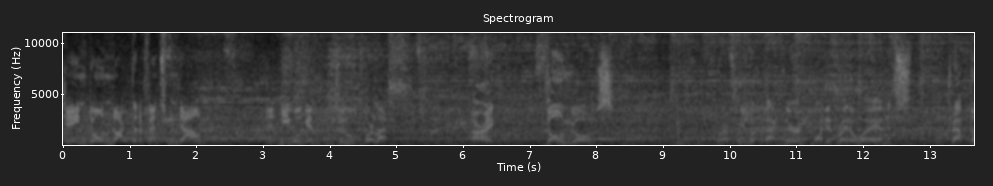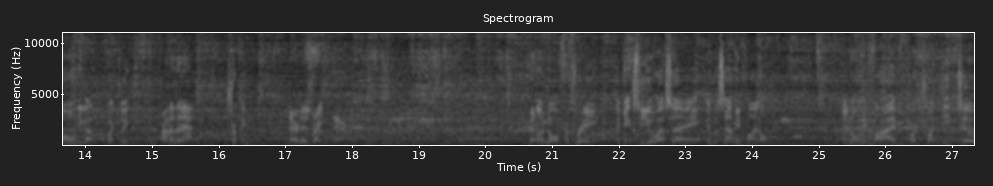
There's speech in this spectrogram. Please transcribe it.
Shane Doan knocked the defenseman down. And he will get two or less. All right. Doan goes. The referee looked back there and pointed right away, and it's trapped Doan. He got him quickly. In front of the net. Tripping. There it is right there. Finland 0 for 3 against the USA in the semifinal and only 5 for 22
